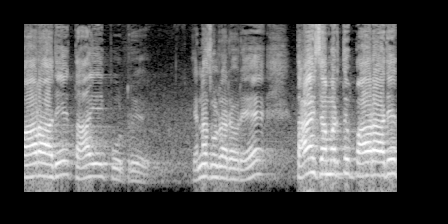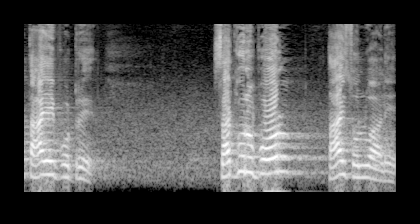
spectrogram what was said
பாராதே தாயை போற்று. என்ன சொல்கிறார் அவரு? தாய் சமர்த்து பாராதே தாயை போற்று. சர்க்குரு போல் தாய் சொல்வாளே.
